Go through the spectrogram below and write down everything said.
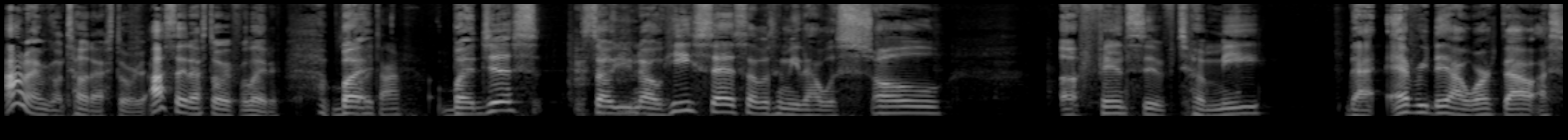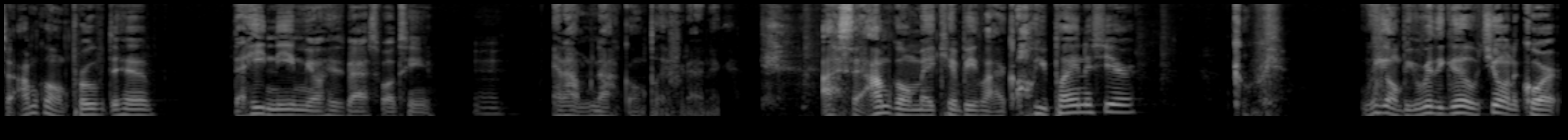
I'm not even gonna tell that story. I'll say that story for later. But but just so you know, he said something to me that was so offensive to me that every day I worked out, I said I'm gonna prove to him that he need me on his basketball team. Mm. And I'm not gonna play for that nigga. I said I'm gonna make him be like, "Oh, you playing this year? We gonna be really good with you on the court."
